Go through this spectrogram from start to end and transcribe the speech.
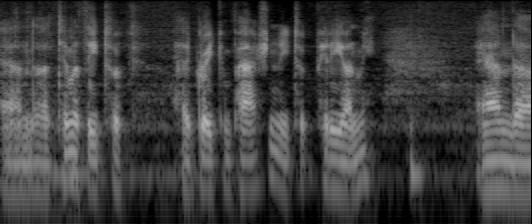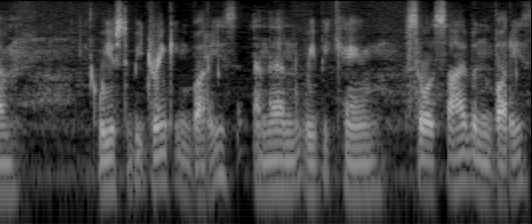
And uh, Timothy took had great compassion. He took pity on me, and um, we used to be drinking buddies, and then we became psilocybin buddies,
